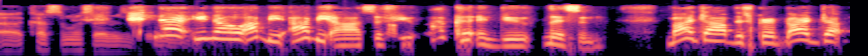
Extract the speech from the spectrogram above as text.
uh, customer service. Yeah, you know, I'll be I'll be honest with you. I couldn't do. Listen, my job description, my job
